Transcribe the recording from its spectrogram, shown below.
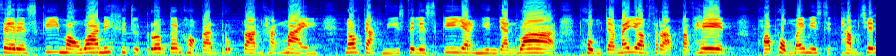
เซเลนสกี้มองว่านี่คือจุดเริ่มต้นของการรุกรานครั้งใหม่ นอกจากนี้เซเลนสกี้ยังยืนยันว่า ผมจะไม่ยอมสละประเทศ เพราะผมไม่มีสิทธิ์ทำเช่น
